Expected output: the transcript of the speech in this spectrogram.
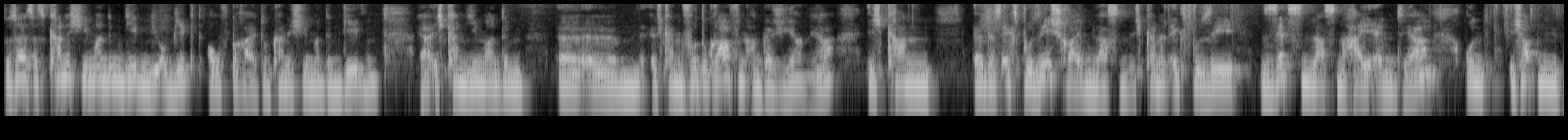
Das heißt, das kann ich jemandem geben. Die Objektaufbereitung kann ich jemandem geben. Ja, ich kann jemandem äh, ähm, ich kann einen Fotografen engagieren, ja. Ich kann äh, das Exposé schreiben lassen. Ich kann ein Exposé setzen lassen, High-End, ja. Mhm. Und ich habe ein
